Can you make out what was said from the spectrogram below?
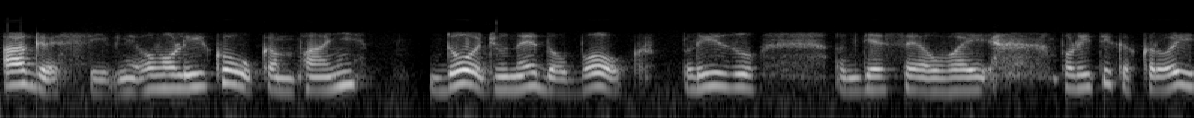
agresivni, ovoliko u kampanji, dođu ne do Bog, blizu gdje se ovaj politika kroji,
